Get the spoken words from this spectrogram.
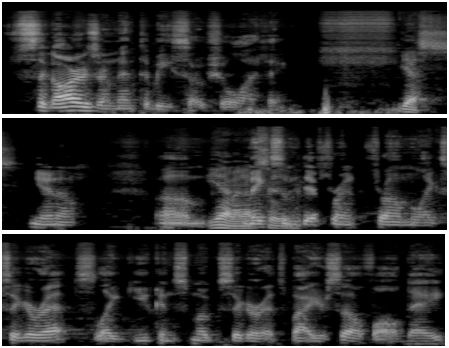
cigars are meant to be social i think yes you know um, yeah man, makes absolutely. them different from like cigarettes like you can smoke cigarettes by yourself all day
